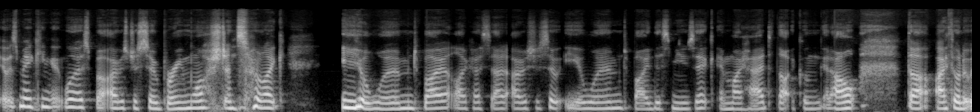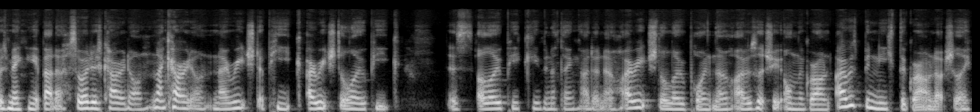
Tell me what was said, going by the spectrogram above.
it was making it worse, but I was just so brainwashed and so like earwormed by it. Like I said, I was just so earwormed by this music in my head that I couldn't get out that I thought it was making it better. So I just carried on and I carried on and I reached a peak. I reached a low peak. Is a low peak even a thing? I don't know. I reached a low point though. I was literally on the ground. I was beneath the ground actually.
